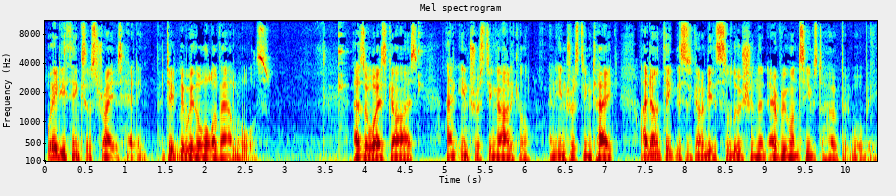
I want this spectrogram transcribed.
Where do you think Australia's heading, particularly with all of our laws? As always, guys, an interesting article, an interesting take. I don't think this is going to be the solution that everyone seems to hope it will be.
